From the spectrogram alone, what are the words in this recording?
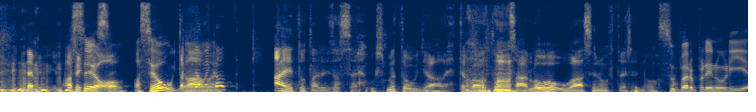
Nevím. Asi jo, Si. asi ho Tak uděláme. děláme cut. A je to tady zase, už jsme to udělali. Trvalo to docela dlouho, u vás jenom vteřinu. Super plynulý.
